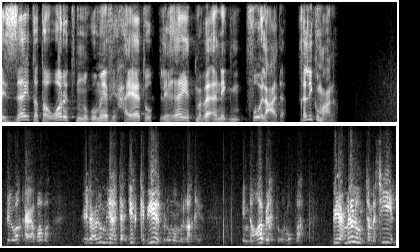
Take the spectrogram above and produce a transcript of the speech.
إزاي تطورت النجومية في حياته لغاية ما بقى نجم فوق العادة. خليكم معنا. في الواقع يا بابا العلوم لها تقدير كبير في الأمم الراقية. النوابغ في أوروبا بيعملوا لهم تماثيل.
